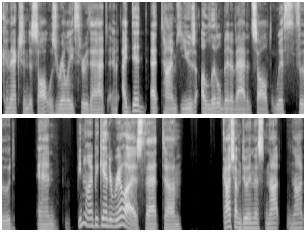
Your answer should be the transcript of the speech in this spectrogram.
connection to salt was really through that. And I did at times use a little bit of added salt with food and you know i began to realize that um, gosh i'm doing this not not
